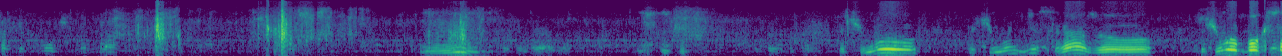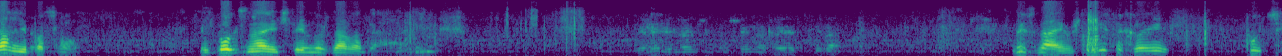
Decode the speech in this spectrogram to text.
Зачем нужно было так их мучить от жажды? Почему, почему не сразу? Почему Бог сам не послал? Ведь Бог знает, что им нужна вода. Мы знаем, что есть такой путь,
